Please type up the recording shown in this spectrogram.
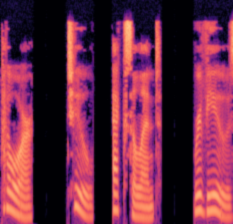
poor to excellent reviews.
